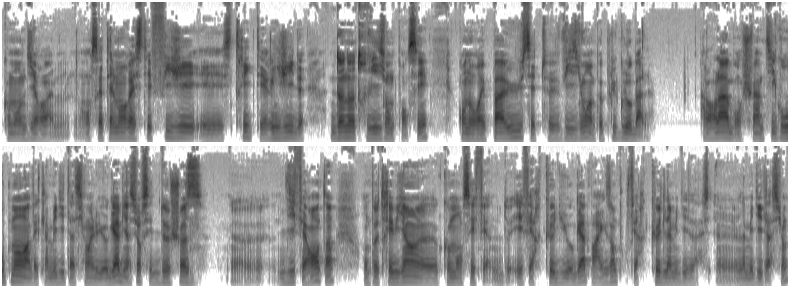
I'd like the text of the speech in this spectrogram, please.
comment dire, on serait tellement resté figé et strict et rigide dans notre vision de pensée qu'on n'aurait pas eu cette vision un peu plus globale. Alors là, bon, je fais un petit groupement avec la méditation et le yoga. Bien sûr, c'est deux choses différentes. Hein. On peut très bien euh, commencer et faire que du yoga, par exemple, ou faire que de la, euh, méditation.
